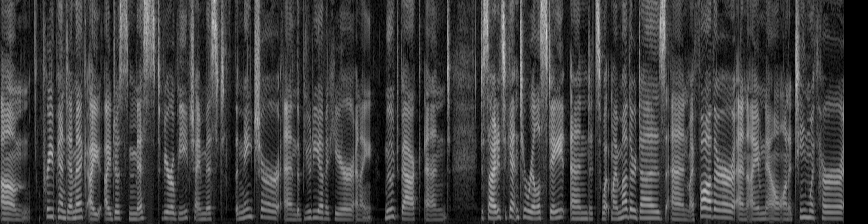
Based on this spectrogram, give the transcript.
Um, Pre pandemic, I, I just missed Vero Beach. I missed the nature and the beauty of it here. And I moved back and decided to get into real estate. And it's what my mother does and my father. And I am now on a team with her.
